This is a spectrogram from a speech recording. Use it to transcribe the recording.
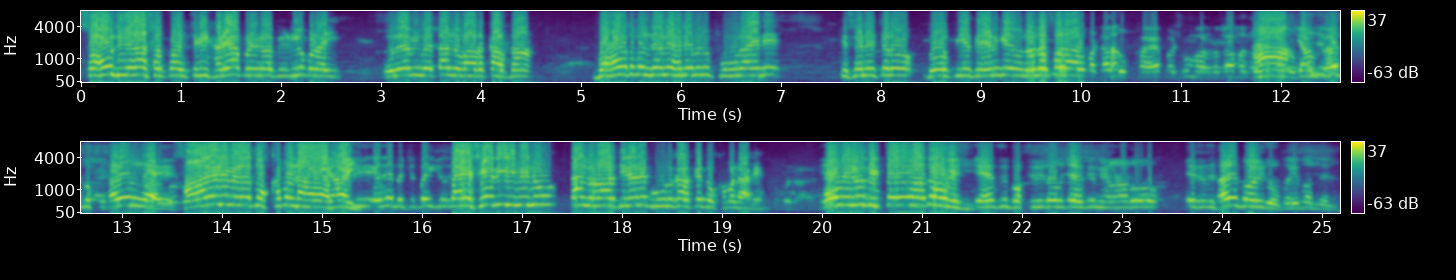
ਸਹੋਲੀ ਵਾਲਾ ਸਰਪੰਚ ਵੀ ਖੜਿਆ ਆਪਣੇ ਨਾਲ ਵੀਡੀਓ ਬਣਾਈ। ਉਹਨੇ ਵੀ ਮੈਂ ਧੰਨਵਾਦ ਕਰਦਾ। ਬਹੁਤ ਬੰਦਿਆਂ ਨੇ ਹਲੇ ਮੈਨੂੰ ਫੋਨ ਆਏ ਨੇ। ਕਿਸੇ ਨੇ ਚਲੋ 2 ਰੁਪਏ ਦੇਣਗੇ ਉਹਨਾਂ ਦਾ ਭਲਾ। ਤੋਂ ਵੱਡਾ ਦੁੱਖ ਹੈ ਪਸ਼ੂ ਮਰਨ ਦਾ ਬੰਦੇ ਹਾਂ, ਜਾਂਦੀ ਤੇ ਦੁੱਖ ਸਾਰੇ ਨੂੰ ਆਏ ਸਾਰਿਆਂ ਨੇ ਮੇਰਾ ਦੁੱਖ ਵੰਡਾਇਆ ਭਾਈ। ਇਹਦੇ ਵਿੱਚ ਭਾਈ ਜੋ ਪੈਸੇ ਦੀ ਨਹੀਂ ਮੈਨੂੰ ਧੰਨਵਾਦ ਜਿਨ੍ਹਾਂ ਨੇ ਫੋਨ ਕਰਕੇ ਦੁੱਖ ਵੰਡਾ ਲਿਆ। ਉਹ ਮੈਨੂੰ ਦਿੱਤੇ ਤੋਂ ਵੱਧ ਹੋ ਗਏ ਜੀ। ਇਹ ਕੋਈ ਬੱਕਰੀ ਦੋ ਚਾਹੇ ਕੋਈ ਮਿਆਉਣਾ ਦੋ ਇਹ ਸਾਰੇ ਪਾਲੀ ਦੋ ਭਾਈ ਬੰਦੇ ਨੂੰ।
